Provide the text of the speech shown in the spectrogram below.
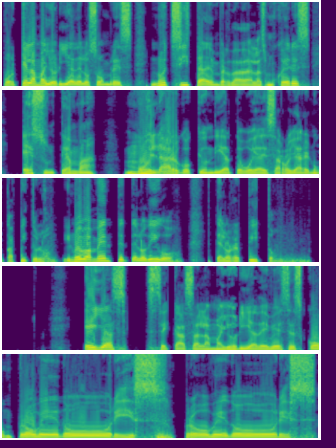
¿por qué la mayoría de los hombres no excita en verdad a las mujeres? Es un tema muy largo que un día te voy a desarrollar en un capítulo. Y nuevamente te lo digo, te lo repito, ellas se casan la mayoría de veces con proveedores, proveedores,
